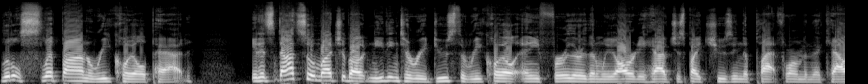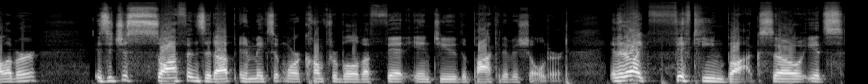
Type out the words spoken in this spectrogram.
little slip on recoil pad and it's not so much about needing to reduce the recoil any further than we already have just by choosing the platform and the caliber. Is it just softens it up and makes it more comfortable of a fit into the pocket of his shoulder. And they're like 15 bucks. So it's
